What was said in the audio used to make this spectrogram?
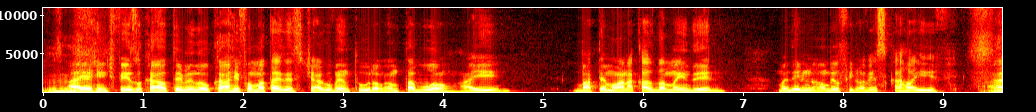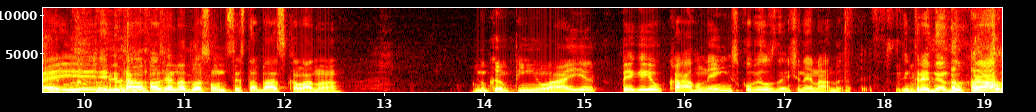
Uhum. Aí a gente fez o carro, terminou o carro e fomos atrás desse Thiago Ventura lá no tabuão. Aí batemos lá na casa da mãe dele. Mãe dele, não, meu filho vai ver esse carro aí. Filho. Aí ele tava fazendo a doação de cesta básica lá no, no campinho lá e eu peguei o carro, nem escovei os dentes nem nada. Entrei dentro do carro,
